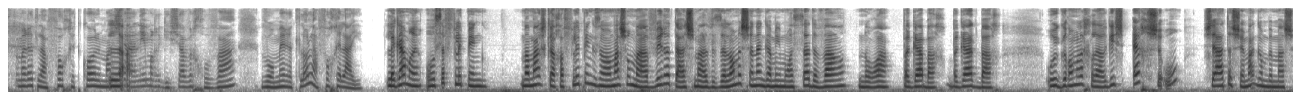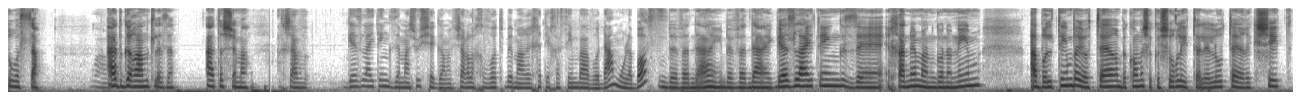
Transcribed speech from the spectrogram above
זאת אומרת, להפוך את כל מה לא. שאני מרגישה וחווה, ואומרת, לא להפוך אליי. לגמרי, הוא עושה flipping. ממש ככה, flipping זה ממש, הוא מעביר את האשמה, וזה לא משנה גם אם הוא עשה דבר נורא, פגע בך, בגד בך. הוא יגרום לך להרגיש איכשהו שאת אשמה גם במה שהוא עשה. וואו. את גרמת לזה. את אשמה. עכשיו, גזלייטינג זה משהו שגם אפשר לחוות במערכת יחסים בעבודה מול הבוס? בוודאי, בוודאי. גזלייטינג זה אחד מהמנגנונים הבולטים ביותר בכל מה שקשור להתעללות אה, רגשית.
